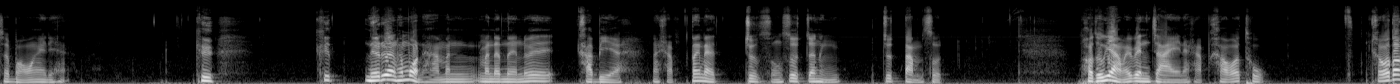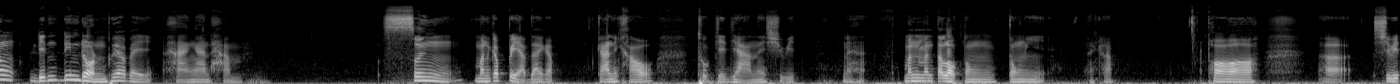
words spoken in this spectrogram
จะบอกว่าไงดีฮะ คือคือเนื้อเรื่องทั้งหมดฮะมันมันดำเนินด้วยคาเบียนะครับ ตั้งแต่จุดสูงสุดจนถึงจุดต่ำสุด พอทุกอย่างไม่เป็นใจนะครับ เขาก็ถูก เขาก็ต้องดิ้นดิ้นรนเพื่อไปหางานทำซึ่งมันก็เปรียบได้กับการที่เขาถูกเหยียดหยามในชีวิตนะฮะมันมันตลกตรงตรงนี้นะครับ พอออชีวิต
